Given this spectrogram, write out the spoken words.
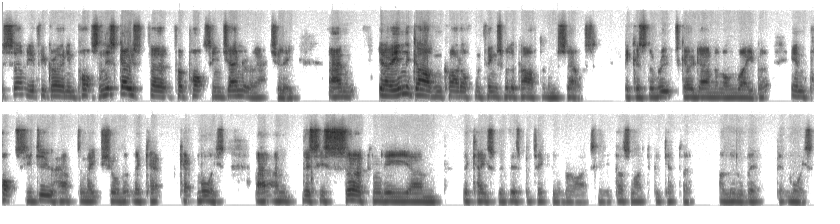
certainly if you're growing in pots, and this goes for for pots in general, actually. Um, you know, in the garden, quite often things will look after themselves because the roots go down a long way. But in pots, you do have to make sure that they're kept kept moist. Uh, and this is certainly um, the case with this particular variety. It does like to be kept a, a little bit, bit moist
